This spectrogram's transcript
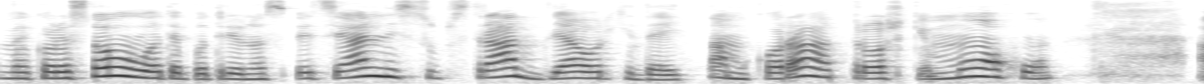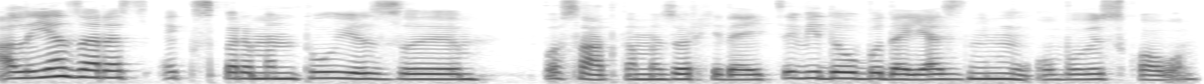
Використовувати потрібно спеціальний субстрат для орхідей. Там кора, трошки моху. Але я зараз експериментую з посадками з орхідей. Це відео буде, я зніму обов'язково.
